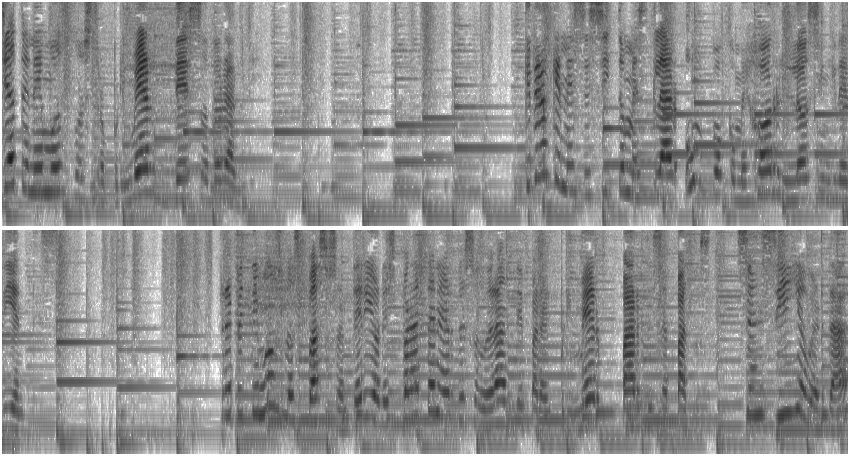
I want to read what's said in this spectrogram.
ya tenemos nuestro primer desodorante. Creo que necesito mezclar un poco mejor los ingredientes. Repetimos los pasos anteriores para tener desodorante para el primer par de zapatos. Sencillo, ¿verdad?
